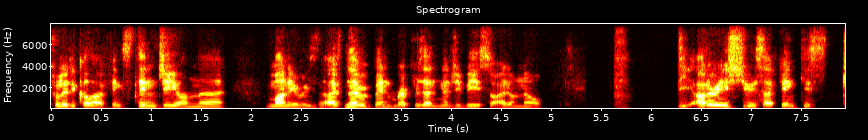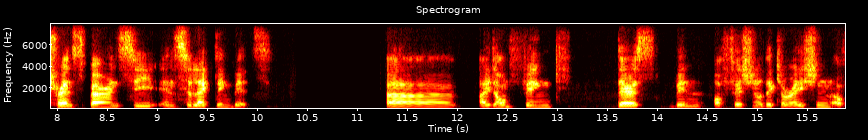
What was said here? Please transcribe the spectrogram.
political, I think, stingy on uh, money reasons. I've never been representing NGB, so I don't know. The other issues I think is transparency in selecting bids. Uh, I don't think there's been official declaration of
